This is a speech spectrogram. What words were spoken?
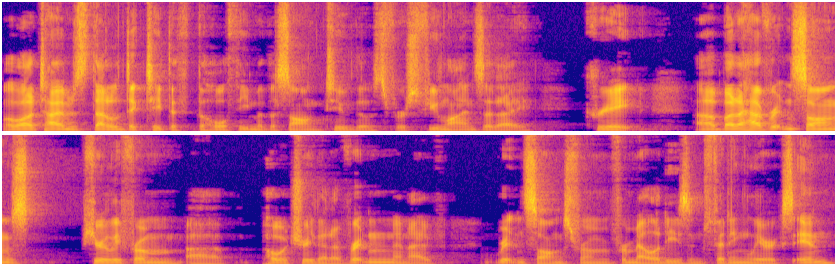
a lot of times that'll dictate the, the whole theme of the song too, those first few lines that I create. Uh, but I have written songs purely from uh, poetry that I've written and I've written songs from from melodies and fitting lyrics in.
